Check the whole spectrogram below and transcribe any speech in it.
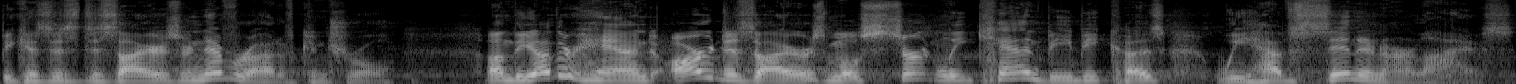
because his desires are never out of control. On the other hand, our desires most certainly can be because we have sin in our lives.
